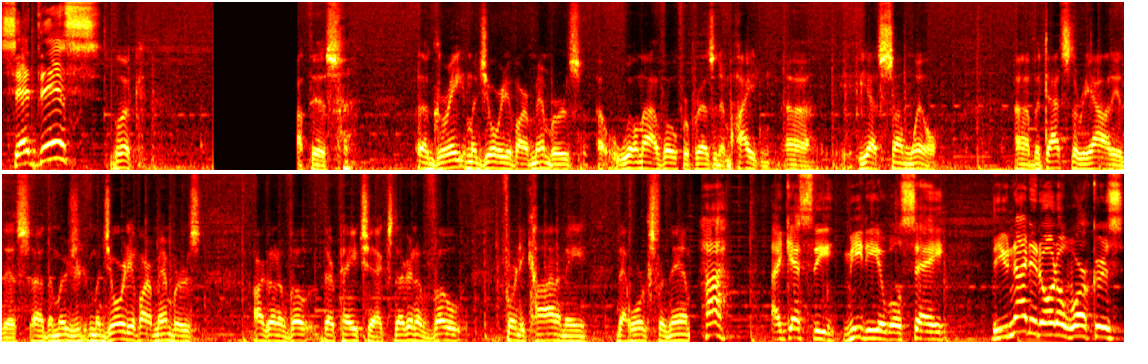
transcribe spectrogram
said this. Look, about this a great majority of our members uh, will not vote for President Biden. Uh, yes, some will. Uh, but that's the reality of this. Uh, the majority of our members are going to vote their paychecks. They're going to vote for an economy that works for them. Ha! I guess the media will say, the United Auto Workers,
